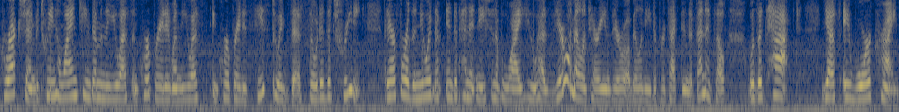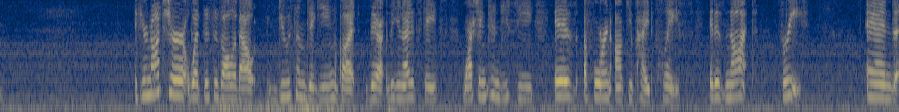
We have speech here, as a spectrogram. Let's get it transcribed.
Correction between Hawaiian Kingdom and the U.S. Incorporated, when the U.S. Incorporated ceased to exist, so did the treaty. Therefore, the new independent nation of Hawaii, who has zero military and zero ability to protect and defend itself, was attacked. Yes, a war crime. If you're not sure what this is all about, do some digging. But the, United States, Washington, D.C., is a foreign occupied place. It is not free. And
